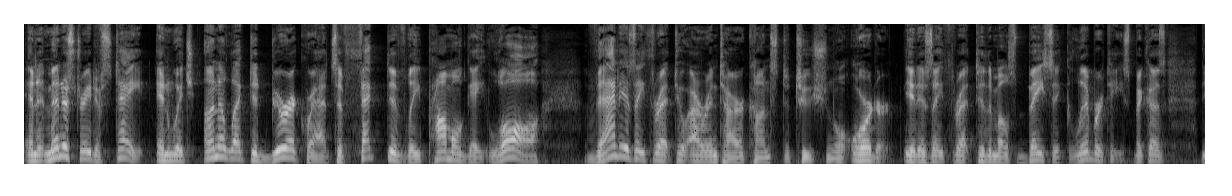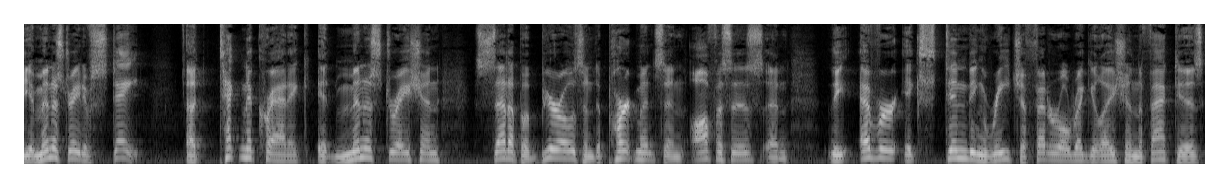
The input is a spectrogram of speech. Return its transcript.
An administrative state in which unelected bureaucrats effectively promulgate law that is a threat to our entire constitutional order. It is a threat to the most basic liberties because the administrative state, a technocratic administration set up of bureaus and departments and offices and the ever extending reach of federal regulation, the fact is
